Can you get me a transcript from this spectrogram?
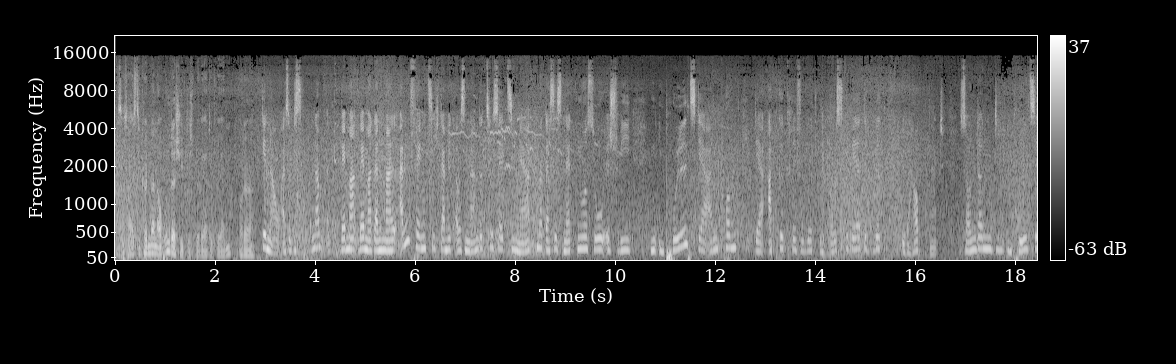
Also das heißt, die können dann auch unterschiedlich bewertet werden, oder? Genau, also das, na, wenn, man, wenn man dann mal anfängt, sich damit auseinanderzusetzen, merkt man, dass es nicht nur so ist wie ein Impuls, der ankommt, der abgegriffen wird und ausgewertet wird, überhaupt nicht sondern die Impulse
